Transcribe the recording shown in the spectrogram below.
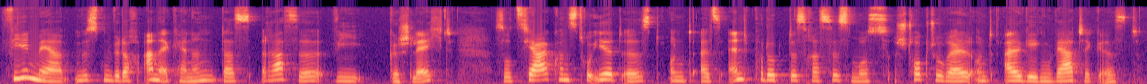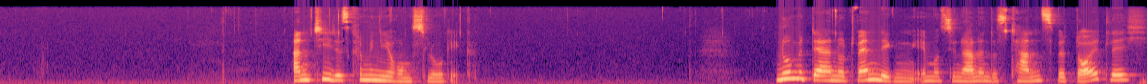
Vielmehr müssten wir doch anerkennen, dass Rasse wie Geschlecht sozial konstruiert ist und als Endprodukt des Rassismus strukturell und allgegenwärtig ist. Antidiskriminierungslogik nur mit der notwendigen emotionalen Distanz wird deutlich,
